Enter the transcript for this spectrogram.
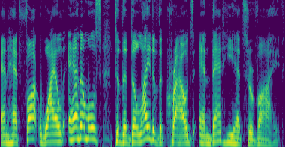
and had fought wild animals to the delight of the crowds, and that he had survived.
